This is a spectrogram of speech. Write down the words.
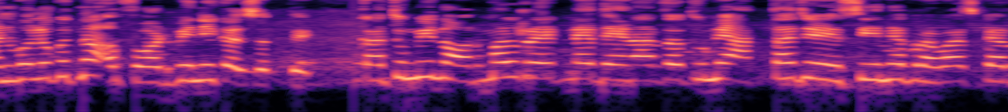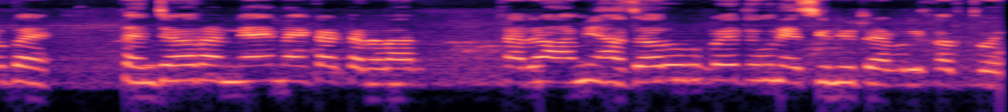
एंड वो लोग उतना अफोर्ड भी नहीं कर सकते। का तुम्ही नॉर्मल रेट रेटने देणार तर तुम्ही आत्ता जे एसीने प्रवास करताय, त्यांच्यावर अन्याय नाही का करणार? कारण आम्ही हजारो रुपये देऊन एसीने ट्रॅव्हल करतोय.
